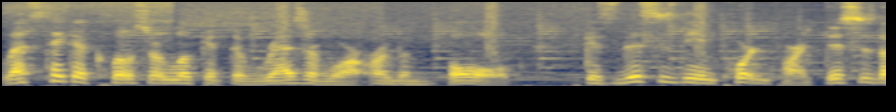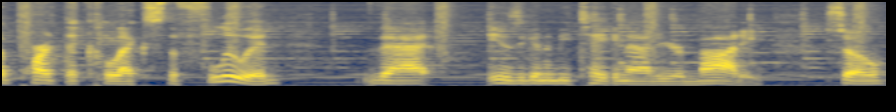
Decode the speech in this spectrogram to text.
let's take a closer look at the reservoir or the bulb, because this is the important part. This is the part that collects the fluid that is gonna be taken out of your body. So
